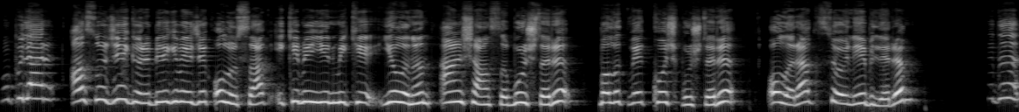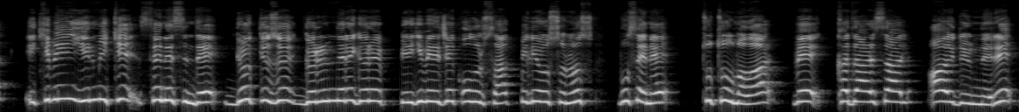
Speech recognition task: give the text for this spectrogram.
Popüler astrolojiye göre bilgi verecek olursak 2022 yılının en şanslı burçları balık ve koç burçları olarak söyleyebilirim. Ya da 2022 senesinde gökyüzü görünümlere göre bilgi verecek olursak biliyorsunuz bu sene tutulmalar ve kadersel ay düğümleri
